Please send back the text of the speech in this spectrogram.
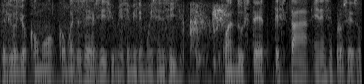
Te digo yo, ¿cómo, ¿cómo es ese ejercicio? Y me dice, mire, muy sencillo. Cuando usted está en ese proceso,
